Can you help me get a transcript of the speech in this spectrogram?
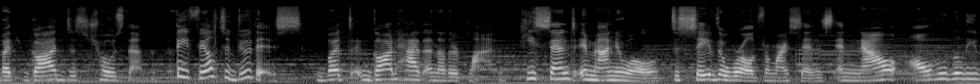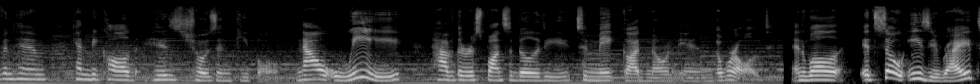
but God just chose them. They failed to do this, but God had another plan. He sent Emmanuel to save the world from our sins, and now all who believe in him can be called his chosen people. Now we have the responsibility to make God known in the world. And well, it's so easy, right?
